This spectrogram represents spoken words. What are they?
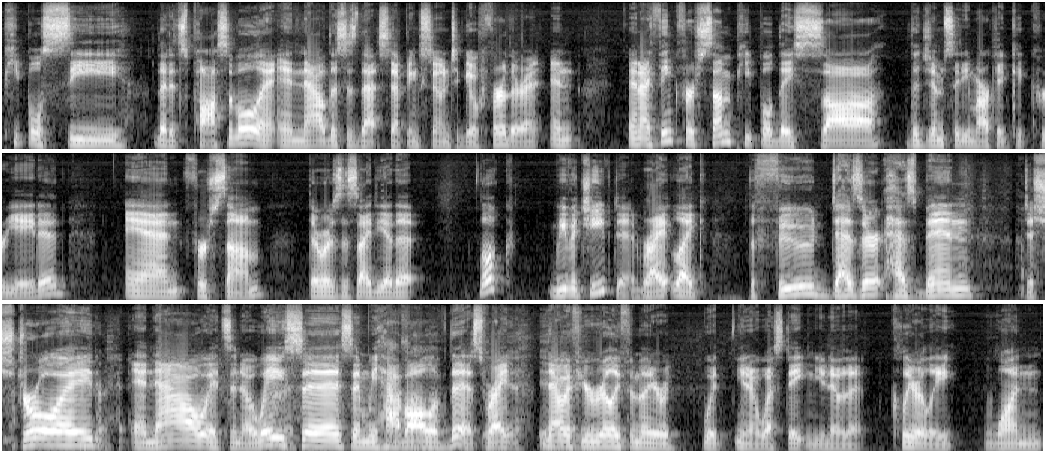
people see that it's possible and, and now this is that stepping stone to go further. And, and and I think for some people they saw the Gem City market get created and for some there was this idea that look, we've achieved it, right? Like the food desert has been destroyed and now it's an oasis and we have all of this, right? now if you're really familiar with, with, you know, West Dayton, you know that clearly one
